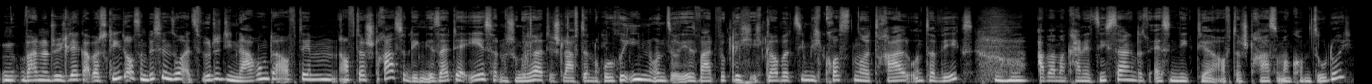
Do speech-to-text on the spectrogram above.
ja. war natürlich lecker, aber es klingt auch so ein bisschen so, als würde die Nahrung da auf dem, auf der Straße liegen. Ihr seid ja eh, das hat man schon gehört, ihr schlaft in Ruinen und so. Ihr wart wirklich, ich glaube, ziemlich kostenneutral unterwegs. Mhm. Aber man kann jetzt nicht sagen, das Essen liegt ja auf der Straße und man kommt so durch.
